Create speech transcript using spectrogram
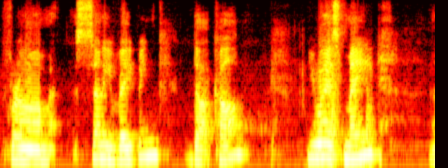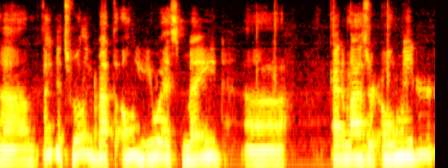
from sunnyvaping.com. US made. Um, I think it's really about the only US made uh, atomizer ohm meter.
